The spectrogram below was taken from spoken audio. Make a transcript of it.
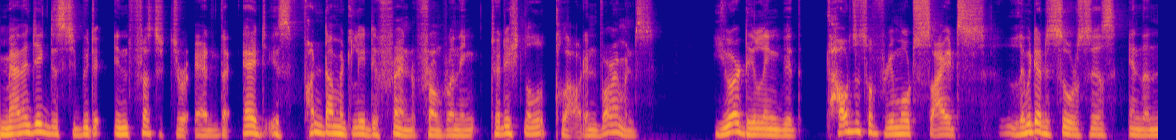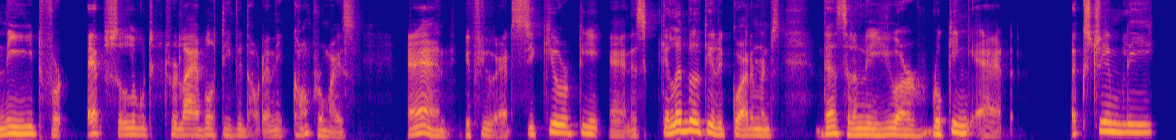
Managing distributed infrastructure at the edge is fundamentally different from running traditional cloud environments. You are dealing with thousands of remote sites, limited resources, and the need for absolute reliability without any compromise. And if you add security and scalability requirements, then suddenly you are looking at extremely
